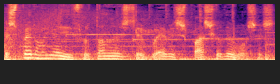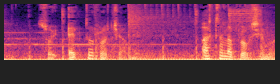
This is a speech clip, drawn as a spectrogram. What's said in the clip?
Espero haya disfrutado de este breve espacio de voces. Soy Héctor Rocha. Hasta la próxima.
